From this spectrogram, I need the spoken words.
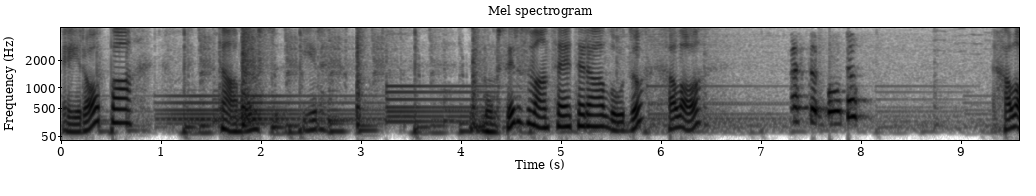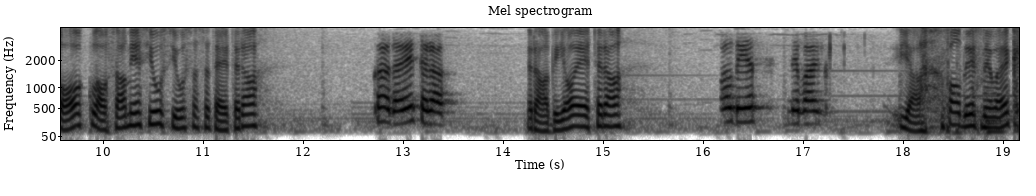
Eiropā. Tā mums ir Mums ir zvans ēterā, lūdzu. Halo! Kas tur būtu? Halo, klausāmies jūs, jūs esat ēterā. Kādā ēterā? Radio ēterā. Paldies, nevajag. Jā, paldies, nevajag.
